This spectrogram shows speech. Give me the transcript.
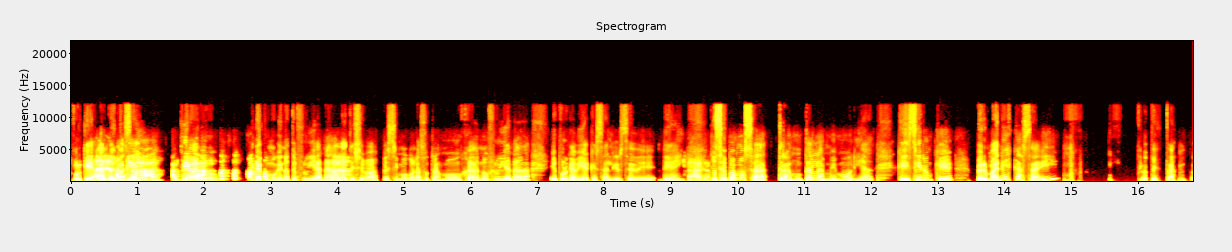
Porque además hay Activa, una, activa. claro, era como que no te fluía nada, te llevabas pésimo con las otras monjas, no fluía nada, es porque había que salirse de, de ahí. Claro. Entonces vamos a transmutar las memorias que hicieron que permanezcas ahí protestando.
